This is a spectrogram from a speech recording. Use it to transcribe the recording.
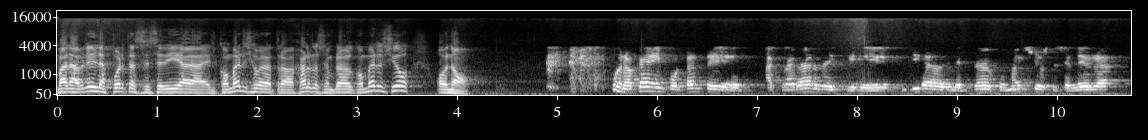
¿Van a abrir las puertas ese día el comercio? ¿Van a trabajar los empleados de comercio o no? Bueno, acá es importante aclarar de que el Día del Empleado de Comercio se celebra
